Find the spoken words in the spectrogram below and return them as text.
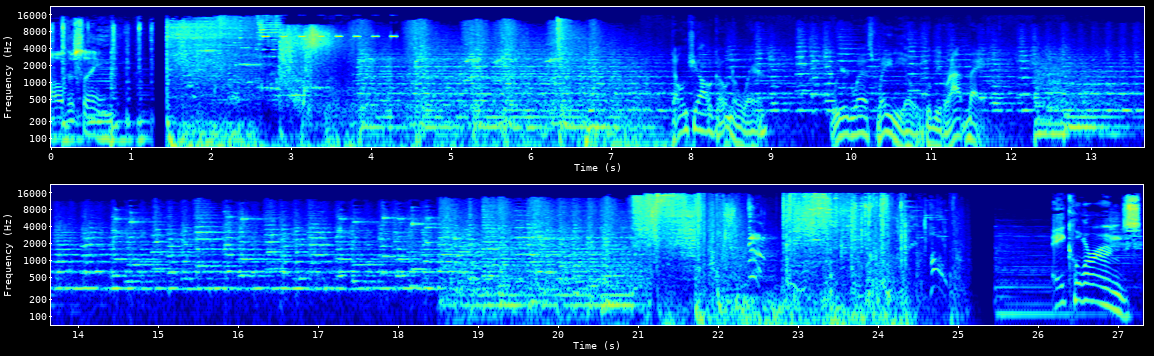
all the same. Don't y'all go nowhere. Weird West Radio will be right back. Acorns.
